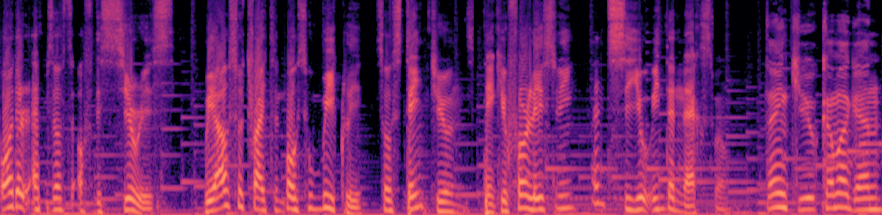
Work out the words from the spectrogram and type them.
other episodes of the series. We also try to post weekly, so stay tuned. Thank you for listening and see you in the next one. Thank you, come again.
